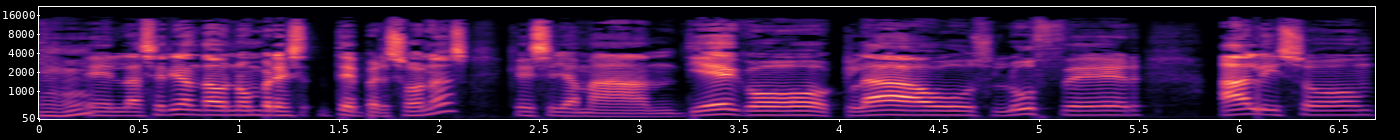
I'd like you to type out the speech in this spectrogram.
en la serie han dado nombres de personas, que se llaman Diego, Klaus, Luther, Allison.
